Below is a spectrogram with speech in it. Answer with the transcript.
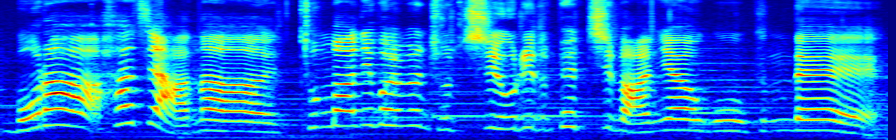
뭐라 하지 않아. 돈 많이 벌면 좋지. 우리도 패치 많이 하고. 근데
